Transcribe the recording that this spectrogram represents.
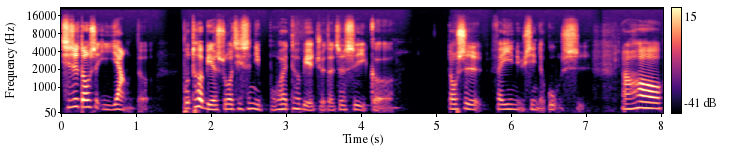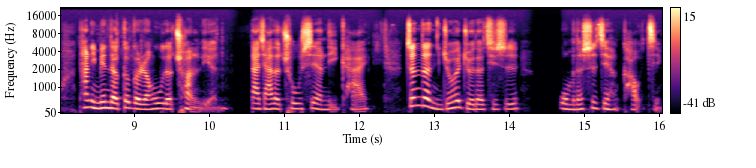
其实都是一样的。不特别说，其实你不会特别觉得这是一个都是非裔女性的故事。然后它里面的各个人物的串联，大家的出现、离开，真的你就会觉得，其实我们的世界很靠近。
